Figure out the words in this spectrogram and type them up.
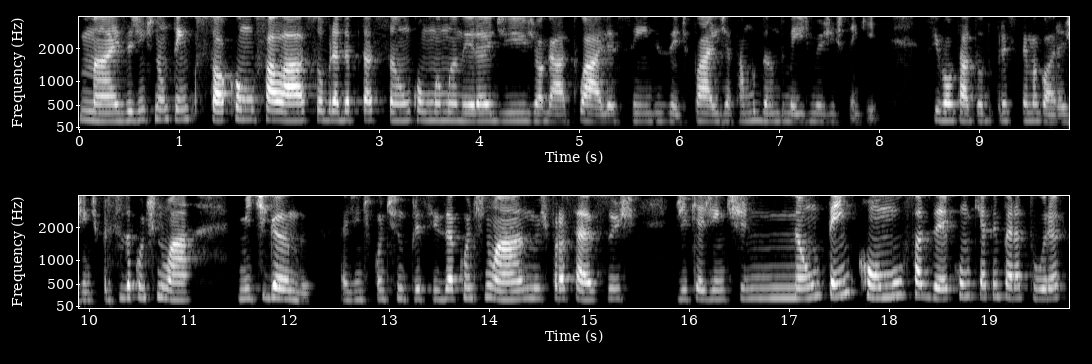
Mas a gente não tem só como falar sobre adaptação como uma maneira de jogar a toalha, assim, dizer, tipo, ah, já tá mudando mesmo, a gente tem que se voltar todo para esse tema agora. A gente precisa continuar mitigando, a gente continu precisa continuar nos processos de que a gente não tem como fazer com que a temperatura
